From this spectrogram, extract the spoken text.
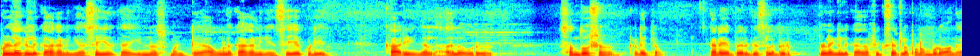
பிள்ளைகளுக்காக நீங்கள் செய்த இன்வெஸ்ட்மெண்ட்டு அவங்களுக்காக நீங்கள் செய்யக்கூடிய காரியங்கள் அதில் ஒரு சந்தோஷம் கிடைக்கும். நிறைய பேருக்கு சில பேர் பிள்ளைங்களுக்காக ஃபிக்ஸட்டில் பணம் போடுவாங்க.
